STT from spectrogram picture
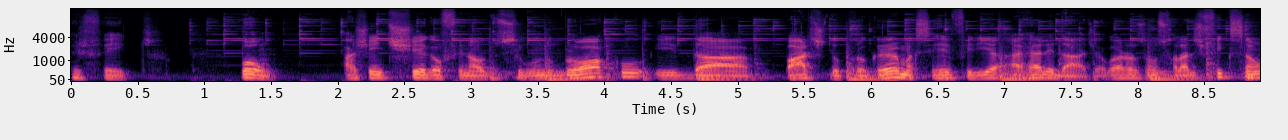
Perfeito. Bom, a gente chega ao final do segundo bloco e da parte do programa que se referia à realidade. Agora nós vamos falar de ficção,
